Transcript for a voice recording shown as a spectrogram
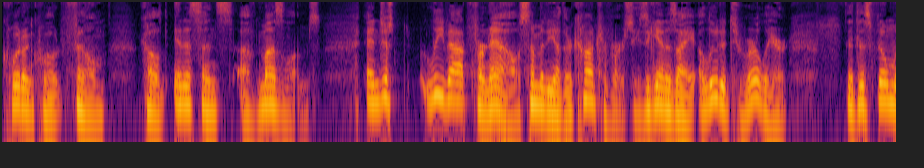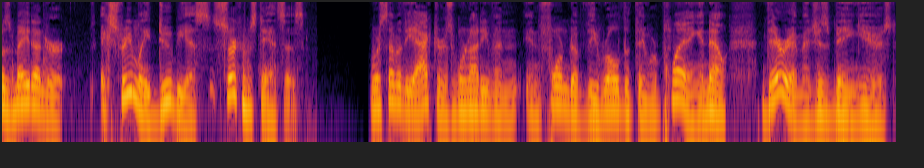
quote unquote, film called Innocence of Muslims, and just leave out for now some of the other controversies. Again, as I alluded to earlier, that this film was made under extremely dubious circumstances where some of the actors were not even informed of the role that they were playing. And now their image is being used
